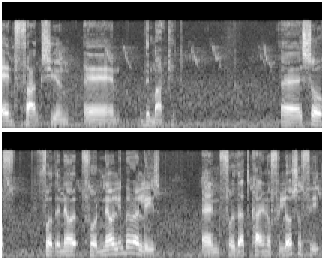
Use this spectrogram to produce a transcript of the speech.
and function um, the market. Uh, so for the neo- for neoliberalism and for that kind of philosophy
